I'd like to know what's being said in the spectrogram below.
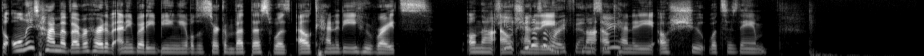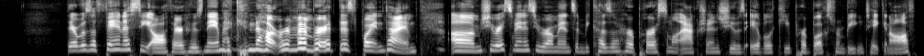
The only time I've ever heard of anybody being able to circumvent this was L. Kennedy, who writes. Oh, not She- L. Kennedy. Not L. Kennedy. Oh, shoot. What's his name? There was a fantasy author whose name I cannot remember at this point in time. Um, she writes fantasy romance, and because of her personal actions, she was able to keep her books from being taken off.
